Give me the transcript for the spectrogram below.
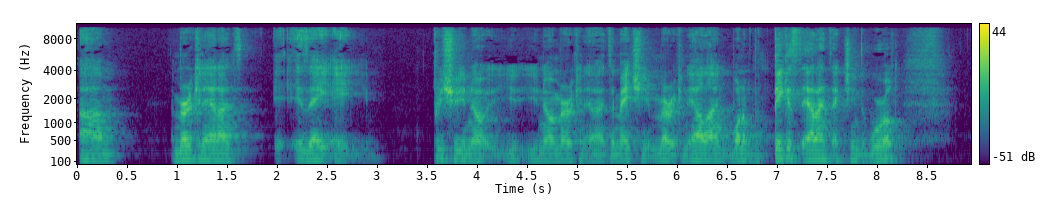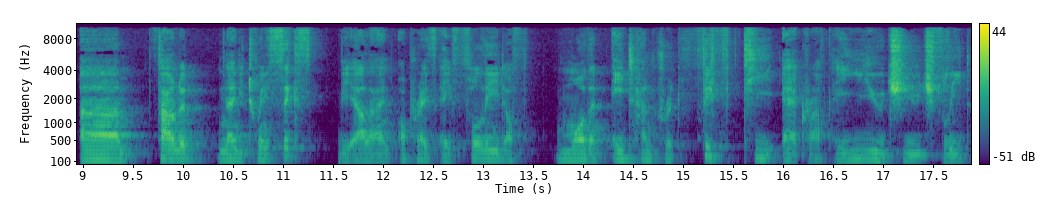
Um, American Airlines is a, a pretty sure you know you, you know American Airlines, a major American airline, one of the biggest airlines actually in the world. Um, Founded 1926, the airline operates a fleet of more than 850 aircraft, a huge, huge fleet.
